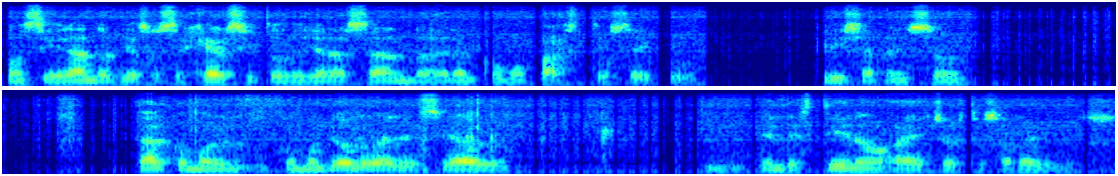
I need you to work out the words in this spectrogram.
Considerando que esos ejércitos de Yarasandha eran como pasto seco, Krishna pensó, tal como, como yo lo he deseado, el destino ha hecho estos arreglos.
